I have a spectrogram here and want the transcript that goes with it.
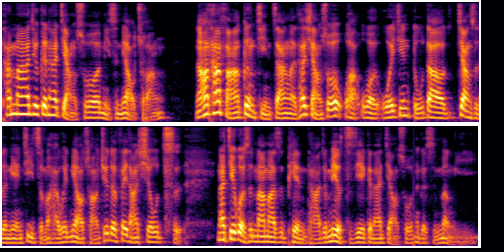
他妈就跟他讲说你是尿床，然后他反而更紧张了，他想说，哇，我我已经读到这样子的年纪，怎么还会尿床，觉得非常羞耻。那结果是妈妈是骗他，就没有直接跟他讲说那个是梦遗。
